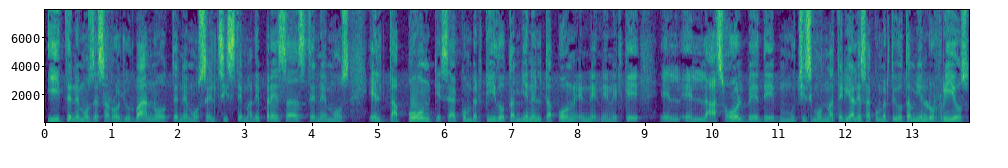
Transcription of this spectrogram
Y tenemos desarrollo urbano, tenemos el sistema de presas, tenemos el tapón que se ha convertido también en el tapón en, el que el, el asolve de muchísimos materiales ha convertido también los ríos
